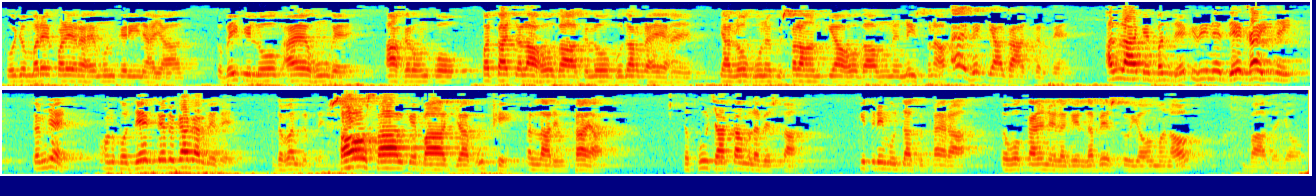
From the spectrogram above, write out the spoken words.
وہ جو مرے پڑے رہے منکرین حیات، تو بھائی کہ لوگ آئے ہوں گے، آخر ان کو پتہ چلا ہوگا کہ لوگ گزر رہے ہیں۔ یا لوگوں نے کچھ سلام کیا ہوگا؟ انہوں نے نہیں سنا۔ ایسے کیا آزاد کرتے ہیں؟ اللہ کے بندے کسی نے دیکھا ہی نہیں، سمجھے؟ ان کو دیکھتے تو کیا کرتے تھے دفن کرتے۔ سو سال کے بعد جب اٹھے، اللہ نے اٹھایا تو پوچھا، کم لبستہ کتنی مدت ٹھہرا؟ تو وہ کہنے لگے لبس تو یوم مناؤ بعد یوم۔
